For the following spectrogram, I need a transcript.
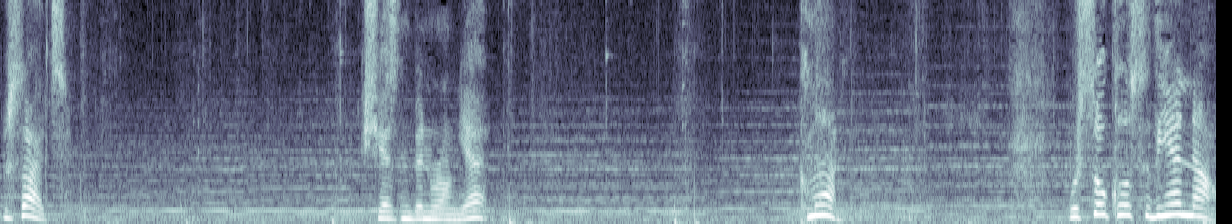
Besides, she hasn't been wrong yet. Come on. We're so close to the end now.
